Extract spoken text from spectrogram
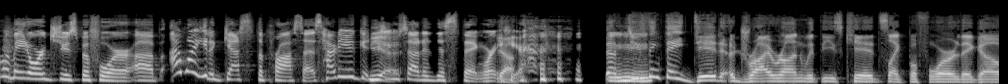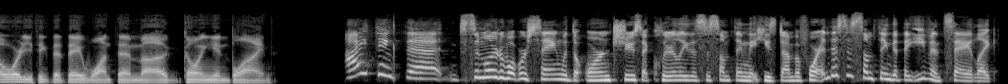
never made orange juice before. Uh, I want you to guess the process. How do you get Yeah. juice out of this thing right Yeah. here? Now, Do you Mhm. think they did a dry run with these kids like before they go, or do you think that they want them uh, going in blind? I think that similar to what we're saying with the orange juice, that clearly this is something that he's done before. And this is something that they even say, like,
